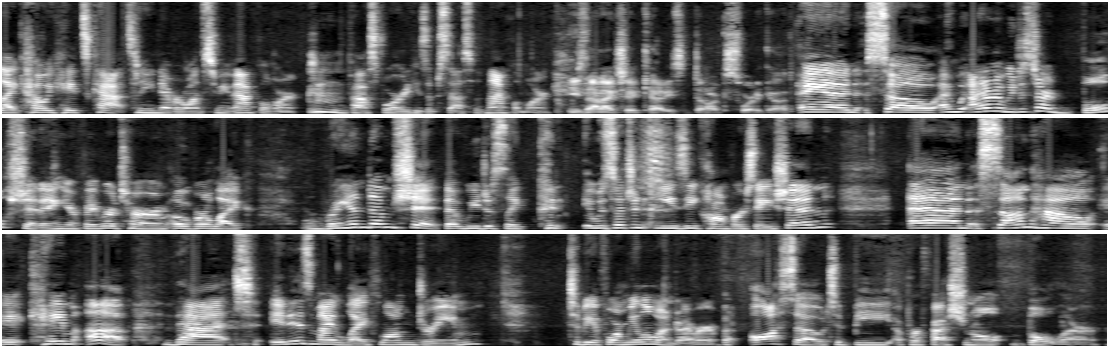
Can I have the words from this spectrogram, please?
Like how he hates cats and he never wants to meet Macklemore. Fast forward, he's obsessed with Macklemore. he's not actually a cat; he's a dog. Swear to God. And so, and we- I don't know, we just started bullshitting, your favorite term, over like random shit that we just like could, it was such an easy conversation. And somehow it came up that it is my lifelong dream to be a Formula One driver, but also to be a professional bowler.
